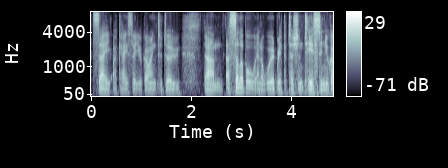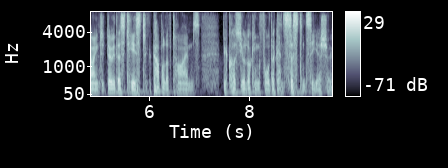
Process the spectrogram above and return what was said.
say, okay, so you're going to do um, a syllable and a word repetition test, and you're going to do this test a couple of times because you're looking for the consistency issue.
